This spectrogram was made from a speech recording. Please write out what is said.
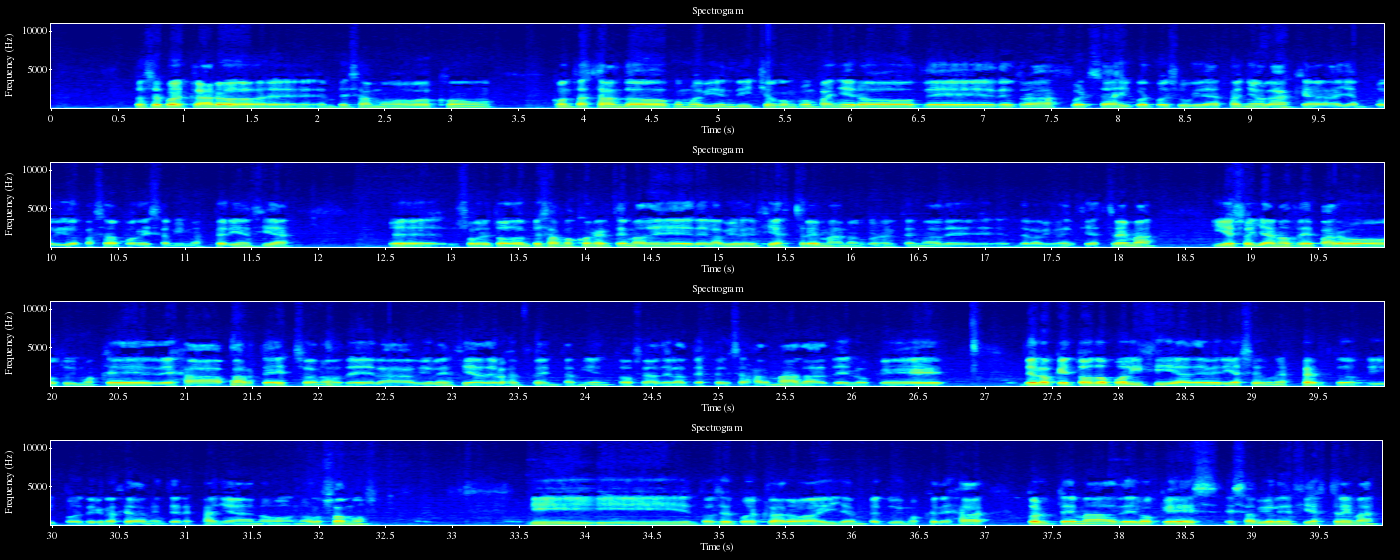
Entonces, pues claro, eh, empezamos con contactando, como he bien dicho, con compañeros de, otras fuerzas y cuerpos de seguridad españolas que hayan podido pasar por esa misma experiencia. Eh, sobre todo empezamos con el tema de, de la violencia extrema, ¿no? Con el tema de, de, la violencia extrema y eso ya nos deparó, tuvimos que dejar aparte esto, ¿no? De la violencia, de los enfrentamientos, o sea, de las defensas armadas, de lo que es de lo que todo policía debería ser un experto y pues desgraciadamente en España no, no lo somos. Y entonces pues claro, ahí ya tuvimos que dejar todo el tema de lo que es esa violencia extrema,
